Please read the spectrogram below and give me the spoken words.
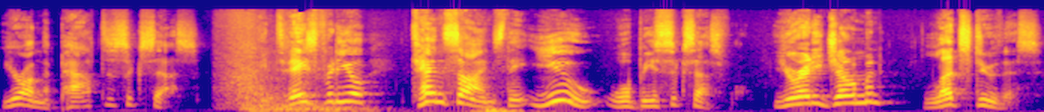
you're on the path to success. In today's video, 10 signs that you will be successful. You ready, gentlemen? Let's do this.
